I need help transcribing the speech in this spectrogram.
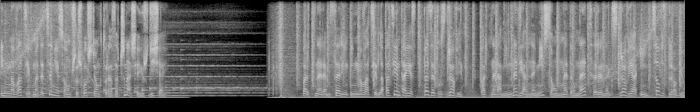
Innowacje w medycynie są przyszłością, która zaczyna się już dzisiaj. Partnerem serii Innowacje dla pacjenta jest PZU Zdrowie. Partnerami medialnymi są Medomed, Rynek Zdrowia i Co w Zdrowiu.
